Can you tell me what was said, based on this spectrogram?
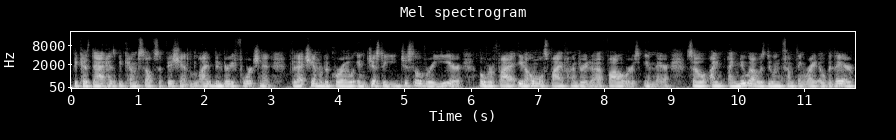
because that has become self-sufficient. I've been very fortunate for that channel to grow in just a just over a year over five you know almost 500 uh, followers in there. So I, I knew i was doing something right over there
